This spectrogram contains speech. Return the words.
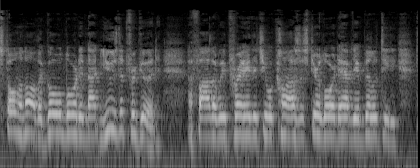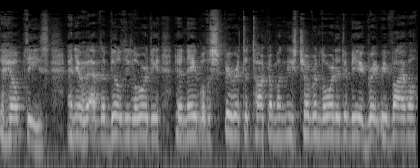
stolen all the gold, Lord, and not used it for good. Uh, Father, we pray that you will cause us, dear Lord, to have the ability to help these. And you have the ability, Lord, to enable the Spirit to talk among these children, Lord, and to be a great revival.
